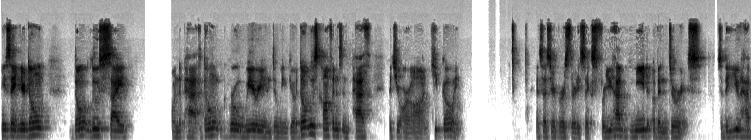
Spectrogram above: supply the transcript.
He's saying here, don't, don't lose sight on the path. Don't grow weary in doing good. Don't lose confidence in the path that you are on. Keep going. It says here, verse 36 For you have need of endurance so that you have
